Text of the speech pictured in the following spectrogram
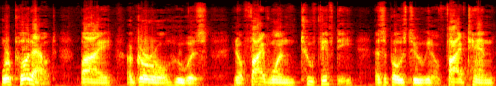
were put out by a girl who was, you know, 5'1", 250, as opposed to, you know, 5'10",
